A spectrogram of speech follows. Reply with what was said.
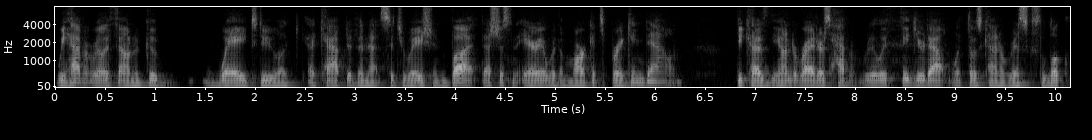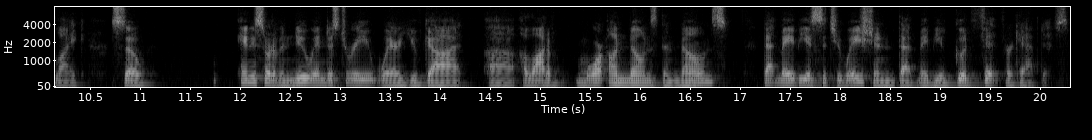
We haven't really found a good way to do a, a captive in that situation, but that's just an area where the market's breaking down because the underwriters haven't really figured out what those kind of risks look like. So, any sort of a new industry where you've got uh, a lot of more unknowns than knowns, that may be a situation that may be a good fit for captives.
